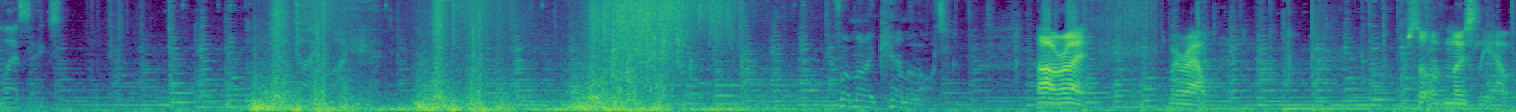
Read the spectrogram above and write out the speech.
Blessings. The Lord guides my hand. For my Camelot. Alright. We're out. We're sort of mostly out.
